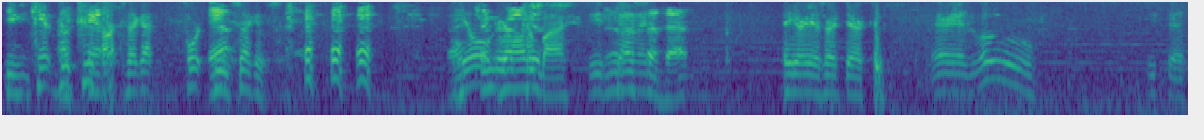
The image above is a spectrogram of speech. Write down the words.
You can't I go too can't. far because I got 14 Yeah. seconds. He'll, he'll come by. He's Yeah, I coming. said that. Here he is right there. There he is. Woo! He's pissed.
